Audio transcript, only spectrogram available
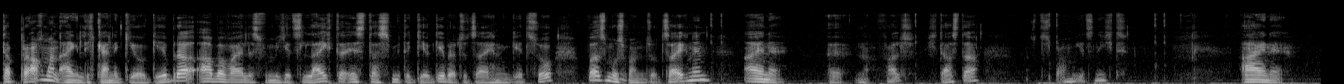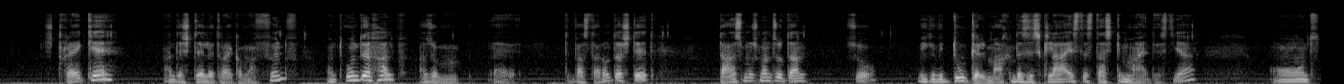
Da braucht man eigentlich keine GeoGebra, aber weil es für mich jetzt leichter ist, das mit der GeoGebra zu zeichnen, geht so. Was muss man so zeichnen? Eine, äh, na falsch, ich das da, das brauchen wir jetzt nicht. Eine Strecke an der Stelle 3,5 und unterhalb, also äh, was darunter steht, das muss man so dann so irgendwie dunkel machen, dass es klar ist, dass das gemeint ist, ja. Und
